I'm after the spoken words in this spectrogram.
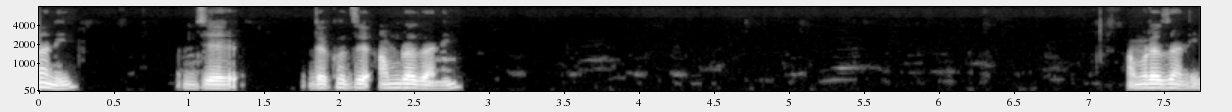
জানি যে, দেখো যে আমরা জানি আমরা জানি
